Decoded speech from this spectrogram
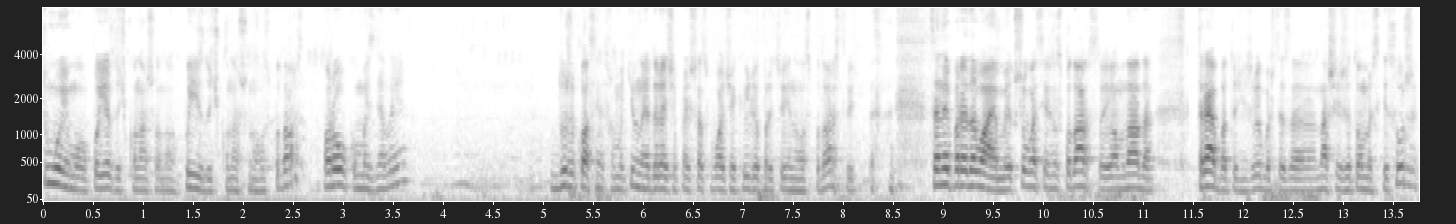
Сумуємо поїздочку нашого, поїздочку нашого господарства. Паровку ми зняли. Дуже класно інформативно. Я, до речі, перший раз побачив, як Юлія працює на господарстві. Це не передаваємо. Якщо у вас є господарство і вам треба, треба, точніше, вибачте, за наш Житомирський суржик.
